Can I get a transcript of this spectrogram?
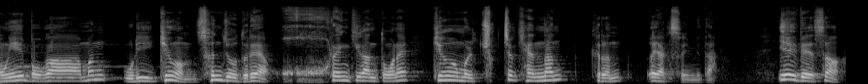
동의보감은 우리 경험, 선조들의 오랜 기간 동안의 경험을 축적해낸 그런 의학서입니다. 이에 비해서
